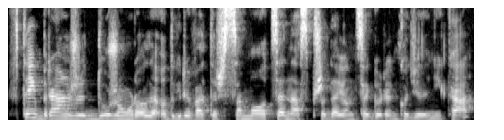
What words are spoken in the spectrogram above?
W tej branży dużą rolę odgrywa też samoocena sprzedającego rękodzielnika,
